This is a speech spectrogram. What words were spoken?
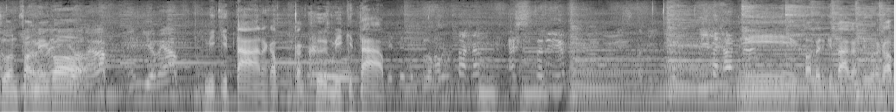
ส่วนฝั่งนี้ก็เห็นเหยื่อไหมครับมีกีตาร์นะครับ กลางคืนมีกีตาร์นี่ เขาเล่นกีตาร์กันอยู่นะครับ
